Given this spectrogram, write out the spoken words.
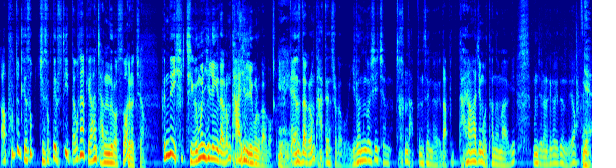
앞으로도 계속 지속될 수도 있다고 생각해요. 한 장르로서. 그렇죠. 근데 지금은 힐링이다 그러면 다 힐링으로 가고 예, 예. 댄스다 그러면 다 댄스로 가고 이런 것이 좀참 나쁜 생각이 나쁜 다양하지 못한 음악이 문제라는 생각이 드는데요. 예.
